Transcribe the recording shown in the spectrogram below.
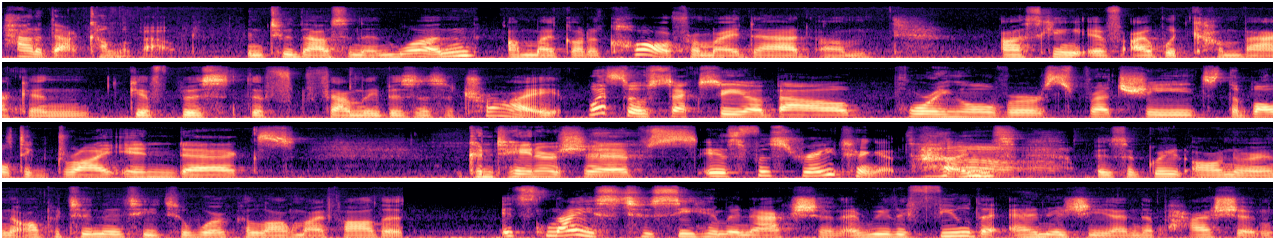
How did that come about? In 2001, um, I got a call from my dad um, asking if I would come back and give this, the family business a try. What's so sexy about poring over spreadsheets, the Baltic Dry Index, container ships? It's frustrating at times. Oh. It's a great honor and opportunity to work along my father. It's nice to see him in action and really feel the energy and the passion.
